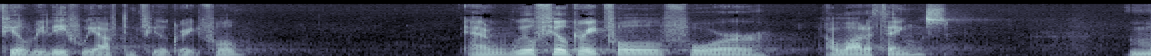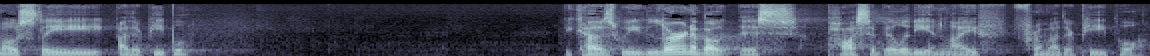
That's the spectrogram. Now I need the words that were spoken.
feel relief, we often feel grateful. And we'll feel grateful for a lot of things, mostly other people, because we learn about this possibility in life from other people.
